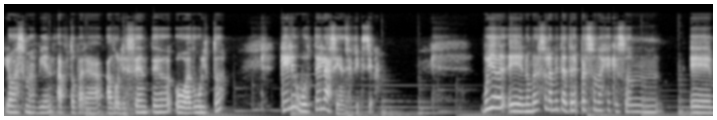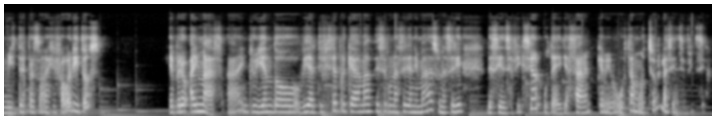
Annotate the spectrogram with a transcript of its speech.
lo hace más bien apto para adolescentes o adultos que les guste la ciencia ficción. Voy a eh, nombrar solamente a tres personajes que son eh, mis tres personajes favoritos. Eh, pero hay más, ¿ah? incluyendo Vida Artificial, porque además de ser una serie animada, es una serie de ciencia ficción. Ustedes ya saben que a mí me gusta mucho la ciencia ficción.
